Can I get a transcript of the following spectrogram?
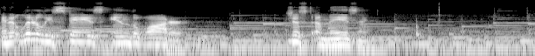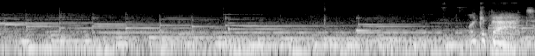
And it literally stays in the water. Just amazing. Look at that.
